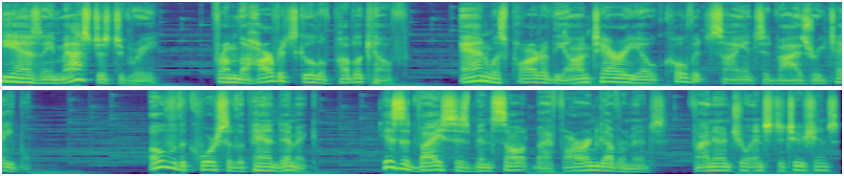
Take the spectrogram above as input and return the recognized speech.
he has a master's degree from the Harvard School of Public Health and was part of the Ontario COVID Science Advisory Table. Over the course of the pandemic, his advice has been sought by foreign governments, financial institutions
